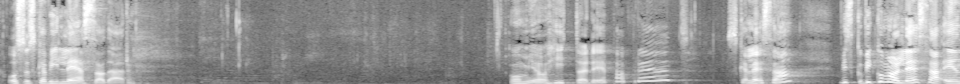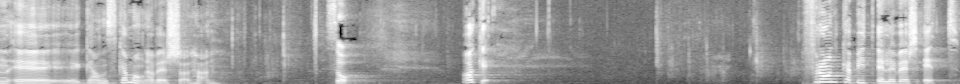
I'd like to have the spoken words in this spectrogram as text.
Och så ska vi läsa där. Om jag hittar det pappret. Ska läsa. Vi, ska, vi kommer att läsa en, eh, ganska många verser här. Så, okej. Okay. Från kapitel, eller vers 1.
